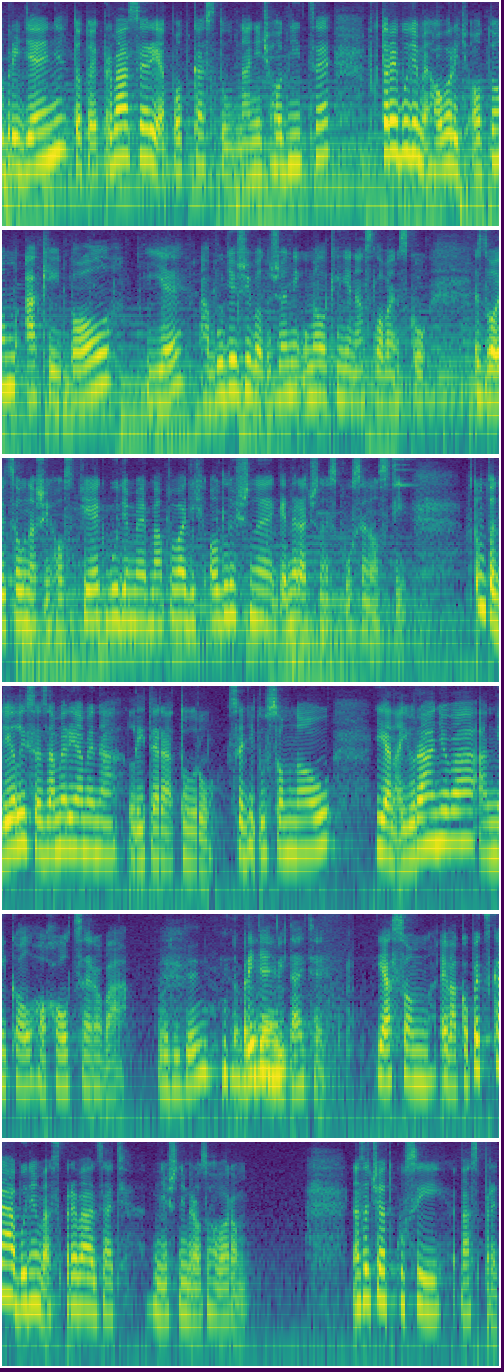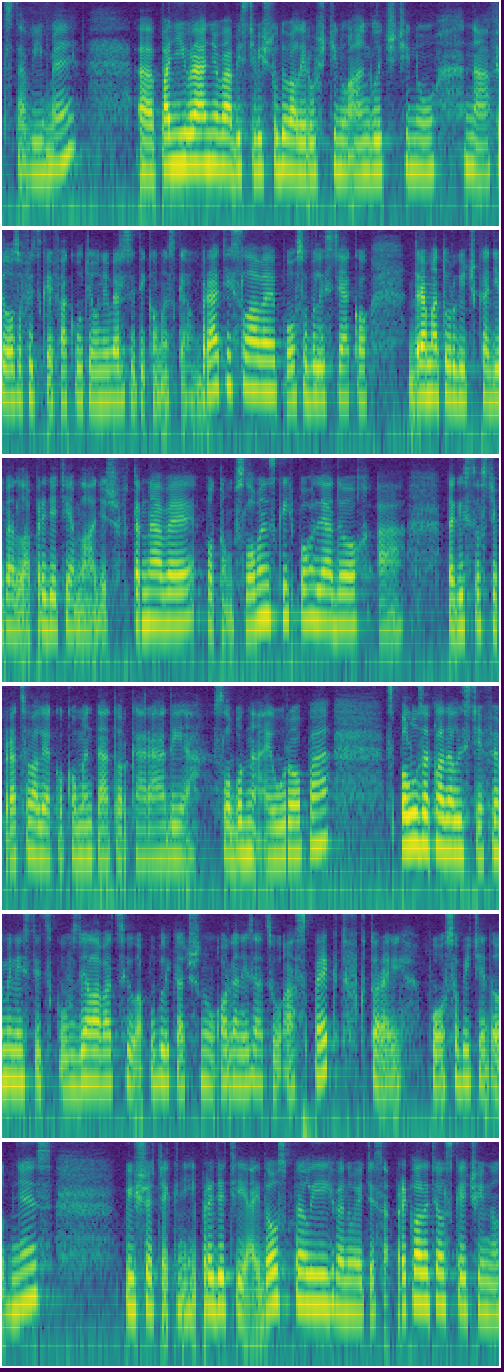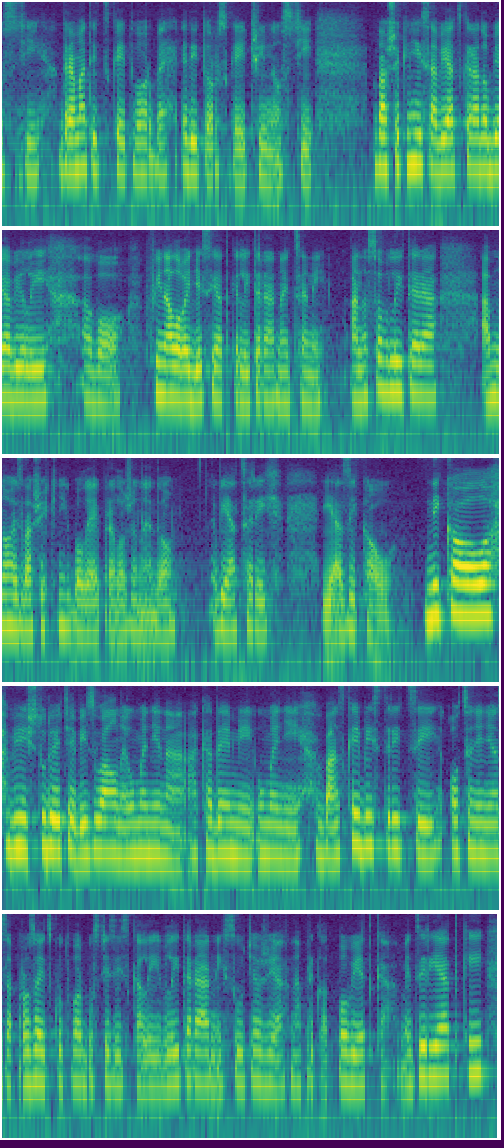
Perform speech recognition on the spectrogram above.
Dobrý deň, toto je prvá séria podcastu Na nič hodnice, v ktorej budeme hovoriť o tom, aký bol, je a bude život ženy umelkyne na Slovensku. S dvojicou našich hostiek budeme mapovať ich odlišné generačné skúsenosti. V tomto dieli sa zameriame na literatúru. Sedí tu so mnou Jana Juráňová a Nikol Hocholcerová. Dobrý deň. Dobrý deň, vítajte. Ja som Eva Kopecká a budem vás prevádzať dnešným rozhovorom. Na začiatku si vás predstavíme. E, pani Juráňová, vy ste vyštudovali ruštinu a angličtinu na Filozofickej fakulte Univerzity Komenského v Bratislave. Pôsobili ste ako dramaturgička divadla pre deti a mládež v Trnave, potom v slovenských pohľadoch a takisto ste pracovali ako komentátorka rádia Slobodná Európa. Spolu zakladali ste feministickú vzdelávaciu a publikačnú organizáciu Aspekt, v ktorej pôsobíte dodnes. Píšete knihy pre deti aj dospelých, venujete sa prekladateľskej činnosti, dramatickej tvorbe, editorskej činnosti. Vaše knihy sa viackrát objavili vo finálovej desiatke literárnej ceny Anasov Litera a mnohé z vašich kníh boli aj preložené do viacerých jazykov. Nikol, vy študujete vizuálne umenie na Akadémii umení v Banskej Bystrici. Ocenenia za prozaickú tvorbu ste získali v literárnych súťažiach, napríklad Poviedka a Medziriadky.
